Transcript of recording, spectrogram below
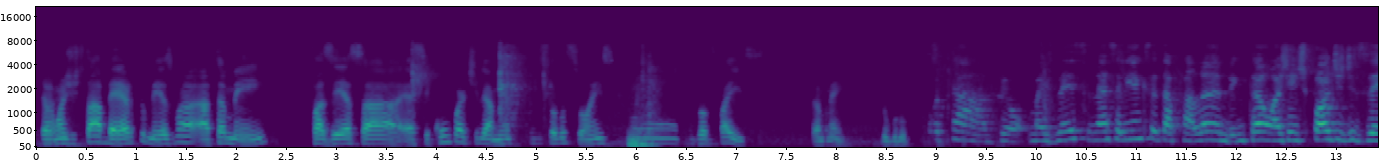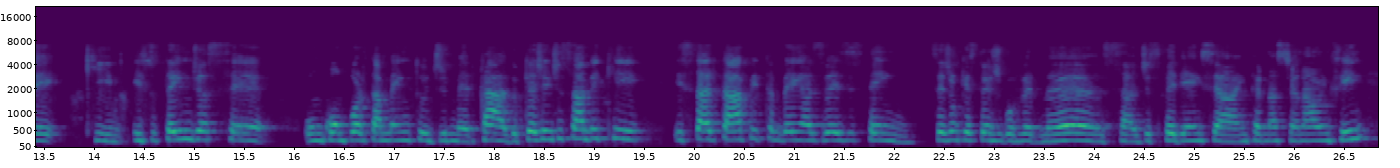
Então a gente está aberto mesmo a, a, também fazer essa, esse compartilhamento de soluções com os outros países também do grupo. Otávio, mas nesse, nessa linha que você está falando, então a gente pode dizer que isso tende a ser um comportamento de mercado, porque a gente sabe que startup também às vezes tem, sejam questões de governança, de experiência internacional, enfim,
